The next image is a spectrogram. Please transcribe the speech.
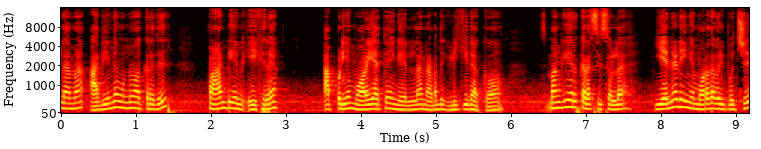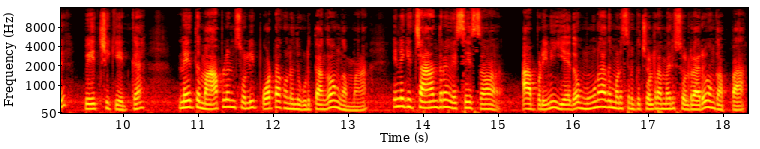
இல்லாமல் அது என்ன உண்ணுவாக்குறது பாண்டியன் ஏகிற அப்படியே முறையாத்தான் எங்கள் எல்லாம் நடந்து இழிக்கிதாக்கும் மங்கையர்கரசி சொல்ல என்னடி இங்கே முறதவரி போச்சு? பேச்சு கேட்க. நேற்று மாப்பிள்ளன்னு சொல்லி போட்டா கொண்டு வந்து கொடுத்தாங்க உங்க அம்மா. இன்னைக்கு சாயந்தரம் விசேஷம் அப்படின்னு ஏதோ மூணாவது மனுஷனுக்கு சொல்ற மாதிரி சொல்றாரு உங்க அப்பா.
